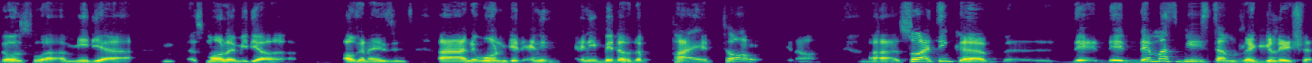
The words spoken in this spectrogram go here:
those who are media, smaller media organizations, uh, and it won't get any any bit of the pie at all. You know, hmm. uh, so I think they, they, there must be some regulation.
